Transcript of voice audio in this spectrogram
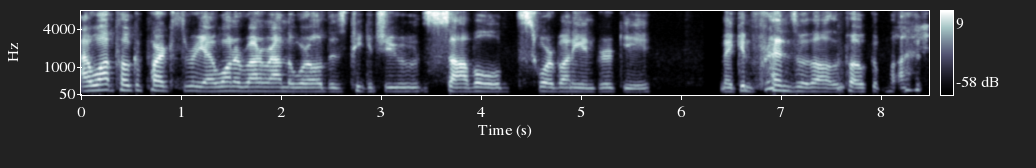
I want Poke Park 3. I want to run around the world as Pikachu, Sobble, Scorbunny, and Grookey, making friends with all the Pokemon.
